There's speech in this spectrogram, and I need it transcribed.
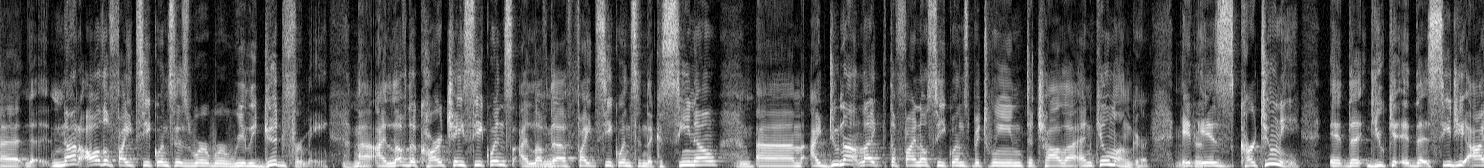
uh, not all the fight sequences were, were really good for me. Mm-hmm. Uh, I love the car chase sequence. I love the fight sequence in the casino. Mm-hmm. Um, I do not like the final sequence between T'Challa and Killmonger. It is cartoony. It, the, you, the CGI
